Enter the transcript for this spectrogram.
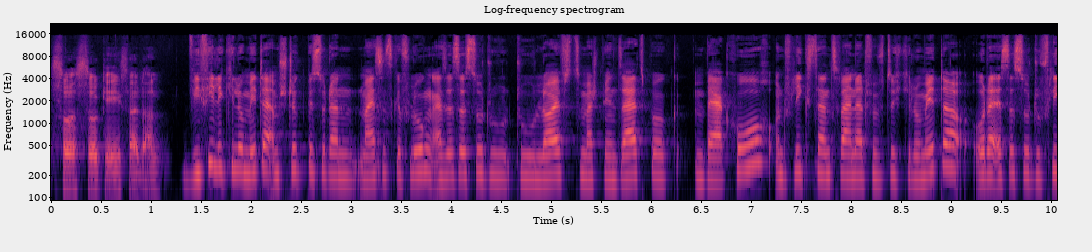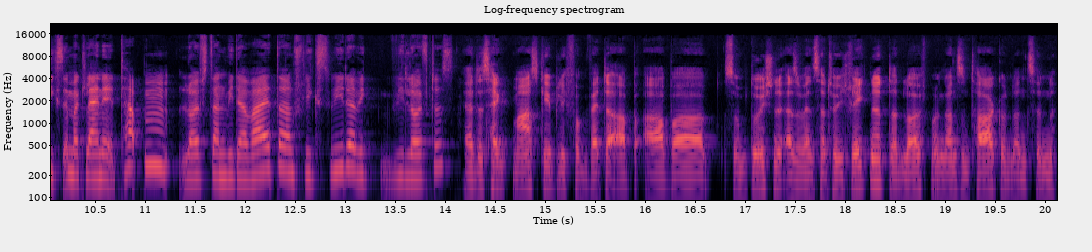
so, so gehe ich es halt an. Wie viele Kilometer am Stück bist du dann meistens geflogen? Also ist es so, du, du läufst zum Beispiel in Salzburg einen Berg hoch und fliegst dann 250 Kilometer? Oder ist es so, du fliegst immer kleine Etappen, läufst dann wieder weiter und fliegst wieder? Wie, wie läuft läuft es? Ja, das hängt maßgeblich vom Wetter ab, aber so im Durchschnitt, also wenn es natürlich regnet, dann läuft man den ganzen Tag und dann sind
